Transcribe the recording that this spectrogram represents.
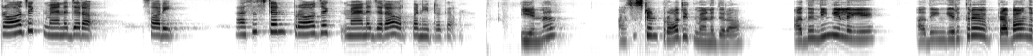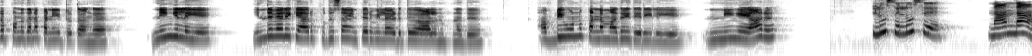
ப்ராஜெக்ட் மேனேஜரா சாரி அசிஸ்டன்ட் ப்ராஜெக்ட் மேனேஜராக ஒர்க் பண்ணிகிட்ருக்கேன் என்ன? அசிஸ்டன்ட் ப்ராஜெக்ட் மேனேஜரா அது நீங்கள் இல்லையே. அது இங்கே இருக்கிற பிரபாங்கிற பொண்ணு தானே இருக்காங்க நீங்கள் இல்லையே. இந்த வேலைக்கு யார் புதுசாக இன்டர்வியூலாம் எடுத்து ஆள் அனுப்புனது? அப்படி ஒன்றும் பண்ண மாதிரி தெரியலையே. நீங்கள் யாரு? லூசு லூசு. நான் தான்.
